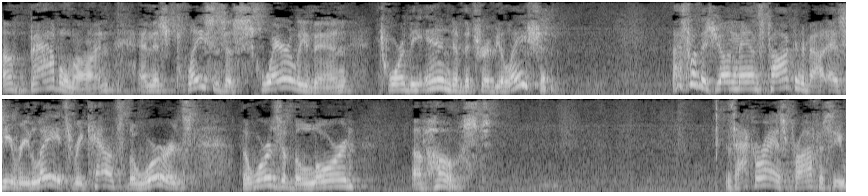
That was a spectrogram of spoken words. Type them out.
of Babylon. And this places us squarely then toward the end of the tribulation. That's what this young man's talking about as he relates, recounts the words, the words of the Lord of hosts. Zechariah's prophecy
